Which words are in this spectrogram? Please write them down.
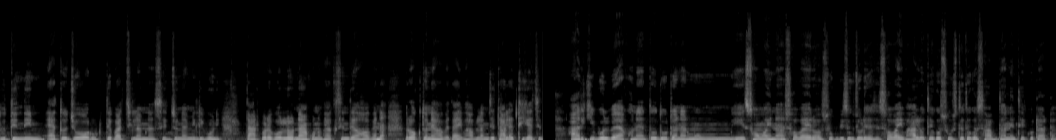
দু, তিন দিন এত জ্বর উঠতে পারছিলাম না সের জন্য আমি লিবনি। তারপরে বলল, না, কোনো ভ্যাকসিন দেওয়া হবে না, রক্ত নেওয়া হবে। তাই ভাবলাম যে তাহলে ঠিক আছে। আর কি বলবে, এখন এত দোটানার এ সময় না সবাইয়ের অসুখ বিসুখ জড়ে যাচ্ছে। সবাই ভালো থেকো, সুস্থ থেকো, সাবধানে থেকো, টাটা।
